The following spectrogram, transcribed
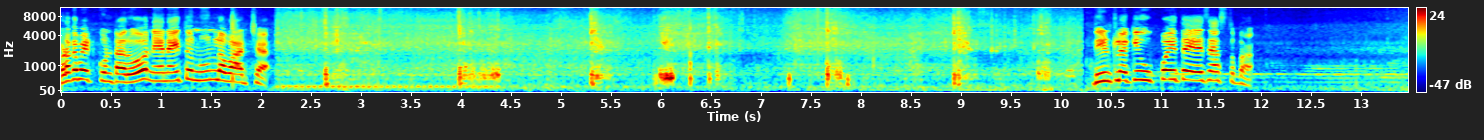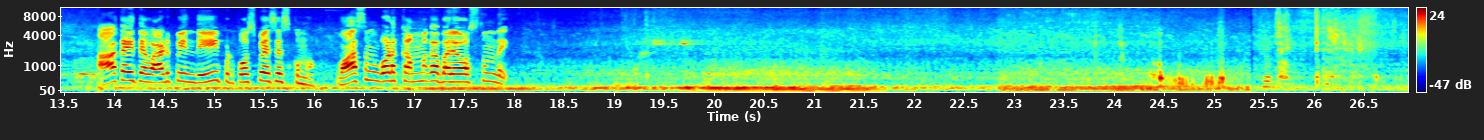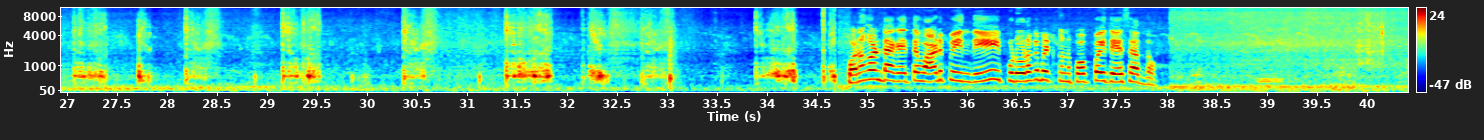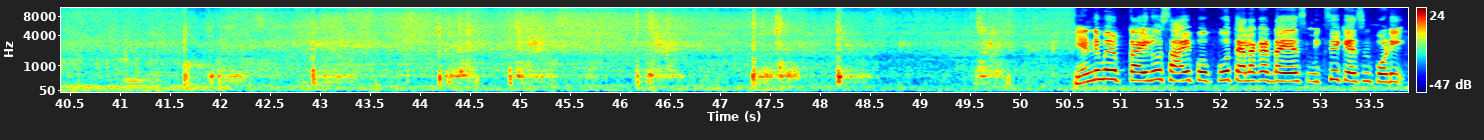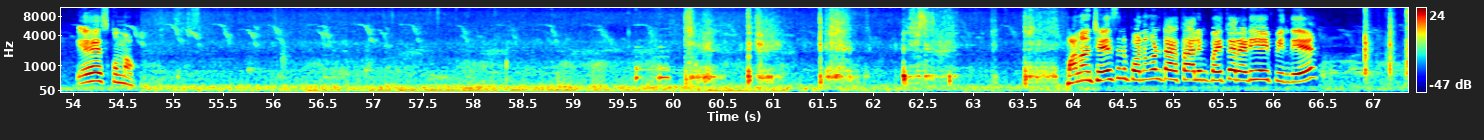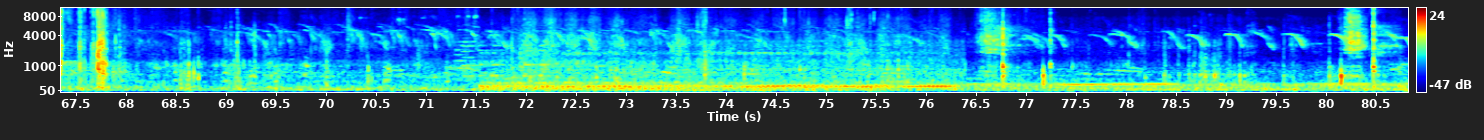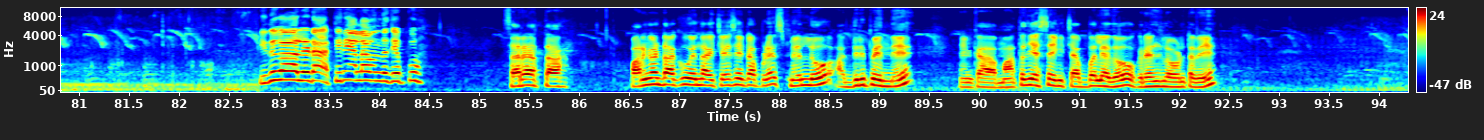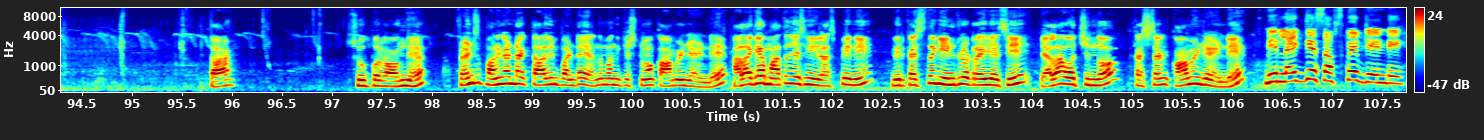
ఉడకబెట్టుకుంటారు. నేనైతే నూనెలో వాడ్చా. దీంట్లోకి ఉప్పు అయితే వేసేస్తున్నా. ఆకైతే వాడిపోయింది. ఇప్పుడు పసుపు వేసేసుకుందాం. వాసన కూడా కమ్మగా భలే వస్తుంది. పొనగొంటాకైతే వాడిపోయింది. ఇప్పుడు ఉడకబెట్టుకున్న పప్పు అయితే వేసేద్దాం. ఎండుమిరపకాయలు సాయిపప్పు తెల్లగడ్డ వేసి మిక్సీకి వేసిన పొడి వేసేసుకుందాం. మనం చేసిన పొనగుంట తాలింపు అయితే రెడీ అయిపోయింది. ఇదిగో అల్లుడా తిని ఎలా ఉందో చెప్పు. సరే అత్త పనగంటాకు ఇందాక చేసేటప్పుడే స్మెల్ అదిరిపోయింది. ఇంకా మా అత్త చేస్తే ఇంక చెప్పలేదు ఒక రేంజ్లో ఉంటుంది. కోఫ్తా సూపర్గా ఉంది. ఫ్రెండ్స్ పనగంటాకు తాలింపు అంటే ఎంతమందికి ఇష్టమో కామెంట్ చేయండి. అలాగే మా చేసిన ఈ రెసిపీని మీరు ఖచ్చితంగా ఇంట్లో ట్రై చేసి ఎలా వచ్చిందో ఖచ్చితంగా కామెంట్ చేయండి. మీరు లైక్ చేసి సబ్స్క్రైబ్ చేయండి.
